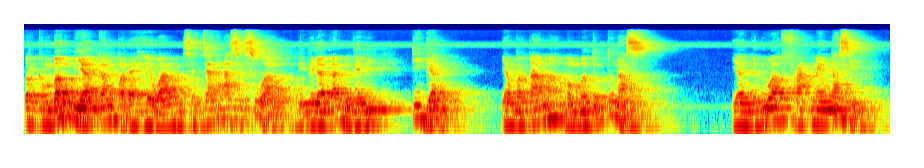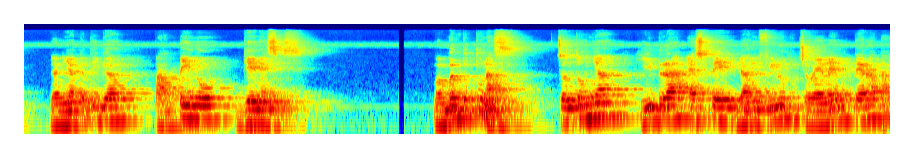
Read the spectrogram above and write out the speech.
Perkembangbiakan pada hewan secara aseksual dibedakan menjadi tiga. Yang pertama membentuk tunas, yang kedua fragmentasi, dan yang ketiga partenogenesis. Membentuk tunas, contohnya Hydra sp dari filum Coelenterata,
